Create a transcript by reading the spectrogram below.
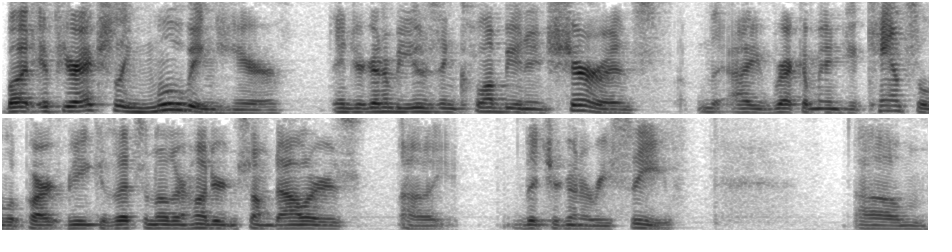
But if you're actually moving here and you're going to be using Colombian insurance, I recommend you cancel the Part B because that's another hundred and some dollars uh, that you're going to receive. Um,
